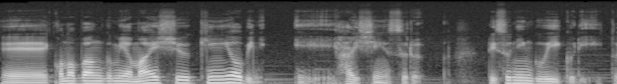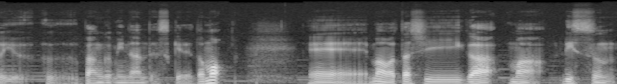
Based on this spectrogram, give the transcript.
えー、この番組は毎週金曜日に、えー、配信するリスニングウィークリーという番組なんですけれども、えー、まあ私がまあリスン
